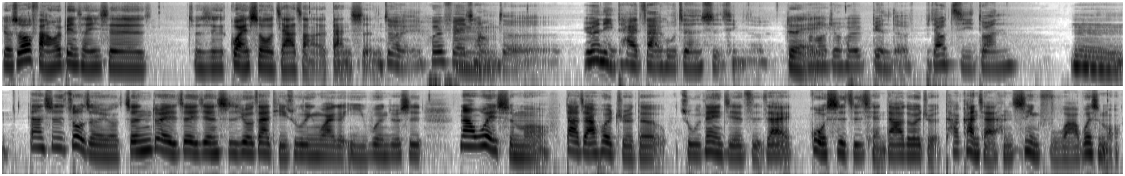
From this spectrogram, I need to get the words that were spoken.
有时候反而会变成一些就是怪兽家长的诞生。对，会非常嗯的，因为你太在乎这件事情了，对然后就会变得比较极端。嗯，但是作者有针对这一件事又再提出另外一个疑问，就是那为什么大家会觉得竹内结子在过世之前，大家都会觉得她看起来很幸福啊？为什么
